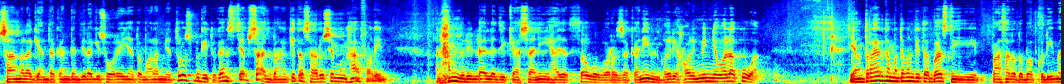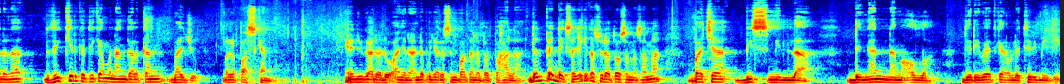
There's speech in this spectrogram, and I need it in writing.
Sama lagi Anda akan ganti lagi sorenya atau malamnya. Terus begitu kan setiap saat bangga kita seharusnya menghafal ini. Alhamdulillah alladzi kasani hadat thawba wa razaqani min ghairi hawlin minni wala. Yang terakhir teman-teman kita bahas di pasal atau bab kelima adalah zikir ketika menanggalkan baju, melepaskan. Ini juga ada doanya dan Anda punya kesempatan dapat pahala. Dan pendek saja kita sudah tahu sama-sama baca bismillah dengan nama Allah. Diriwayatkan oleh Tirmidzi.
